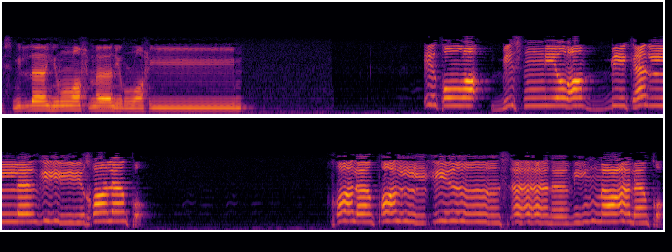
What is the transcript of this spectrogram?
بسم الله الرحمن الرحيم اقرأ باسم ربك الذي خلق. خلق الإنسان من علق.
